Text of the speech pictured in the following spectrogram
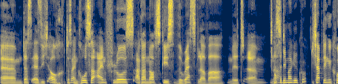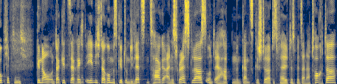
ähm, dass er sich auch, dass ein großer Einfluss Aronofskis The Wrestler war mit, ähm, na? Hast du den mal geguckt? ich habe den geguckt. Ich habe den nicht. Genau, und da geht's ja recht ähnlich darum. Es geht um die letzten Tage eines Wrestlers und er hat ein ganz gestörtes Verhältnis mit seiner Tochter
